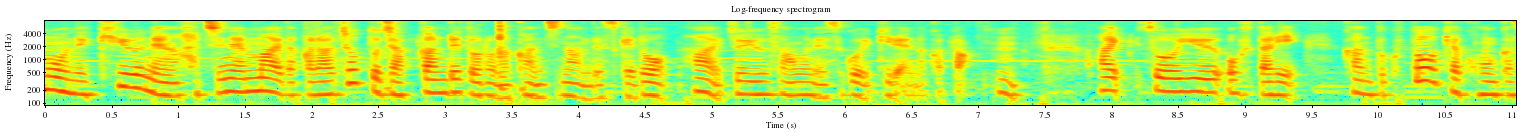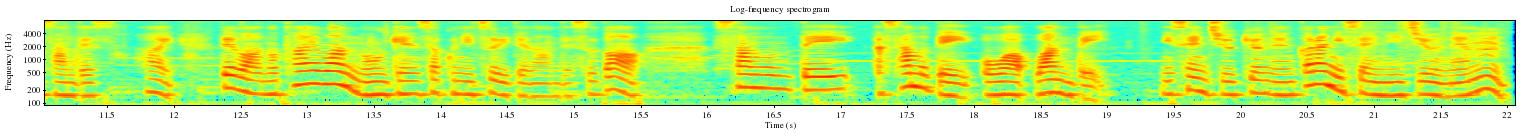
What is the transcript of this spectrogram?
もうね9年8年前だからちょっと若干レトロな感じなんですけど、はい、女優さんはねすごい綺麗な方、うん、はいそういうお二人監督と脚本家さんです。はい、ではあの台湾の原作についてなんですが「Someday, Someday or One Day」2019年から2020年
